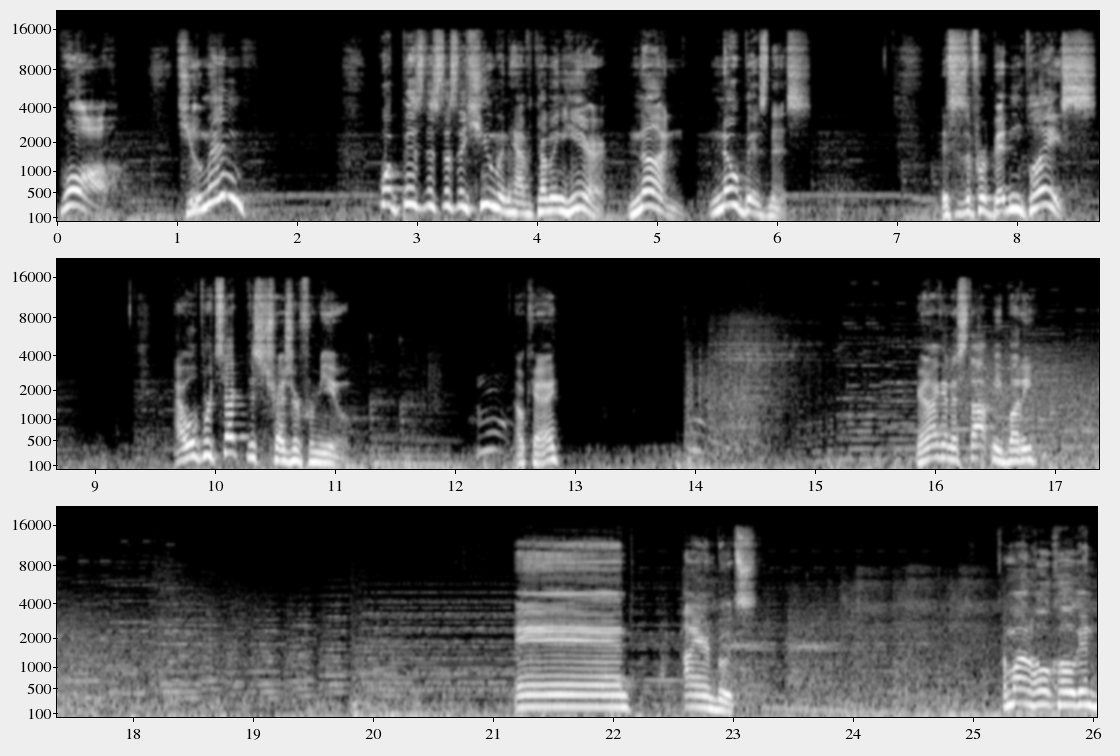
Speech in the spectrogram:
Whoa! Human? What business does a human have coming here? None. No business. This is a forbidden place. I will protect this treasure from you. Okay. You're not gonna stop me, buddy. And iron boots. Come on, Hulk Hogan.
